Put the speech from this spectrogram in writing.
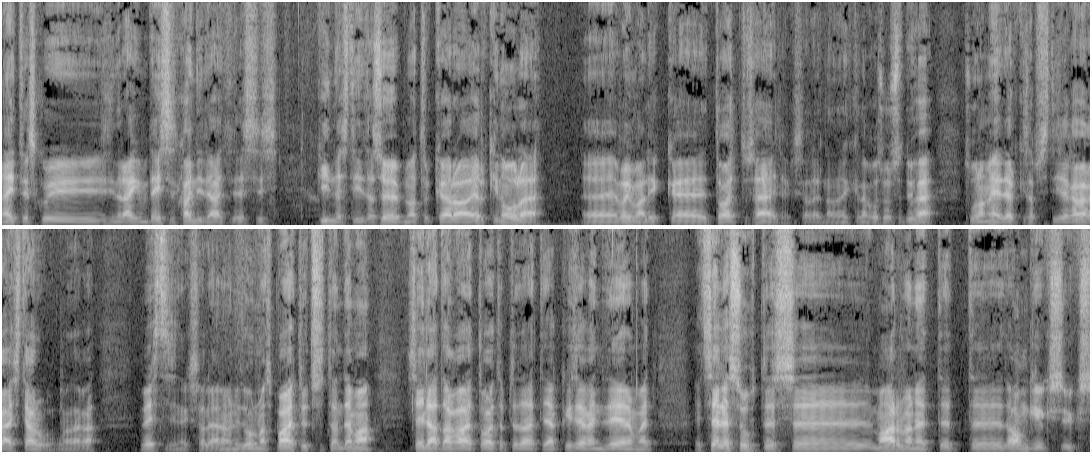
näiteks kui siin räägime teistest kandidaatidest, siis kindlasti ta sööb natuke ära Erki Noole võimalikke toetushääli, eks ole, et nad on ikka nagu suhteliselt ühe suuna mehed, Erki saab sellest ise ka väga hästi aru, kui ma temaga vestlesin, eks ole, noh nüüd Urmas Paet ütles, et ta on tema selja taga, et toetab teda, et ei hakka ise kandideerima, et et selles suhtes äh, ma arvan, et, et äh, ta ongi üks, üks,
